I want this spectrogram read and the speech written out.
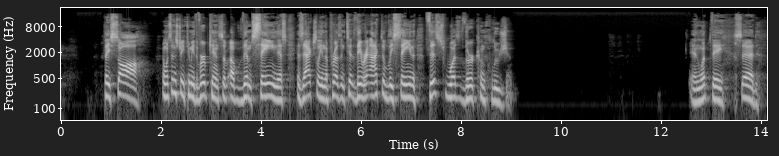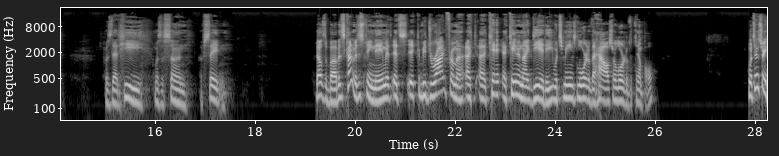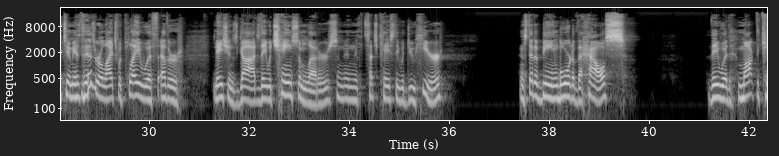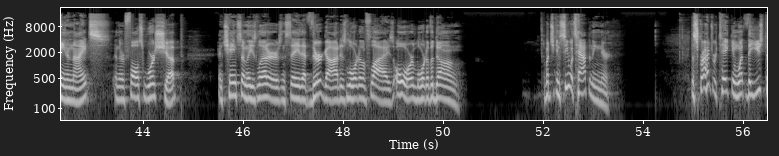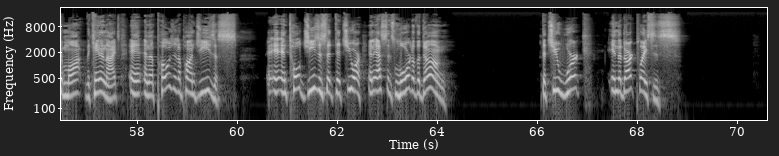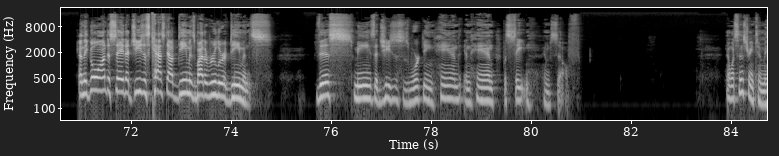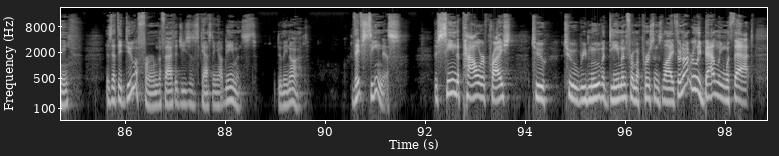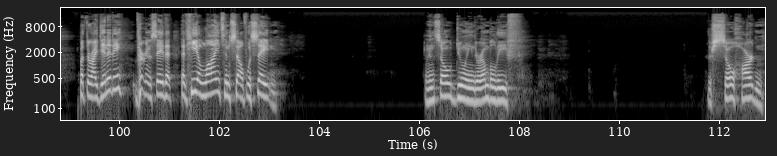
they saw and what's interesting to me, the verb tense of, of them saying this is actually in the present tense. They were actively saying this was their conclusion. And what they said was that he was a son of Satan. Beelzebub, it's kind of an interesting name. It, it's, it can be derived from a, a, a Canaanite deity, which means Lord of the house or Lord of the temple. What's interesting to me is the Israelites would play with other nations' gods, they would change some letters, and in such case, they would do here. Instead of being Lord of the house, they would mock the Canaanites and their false worship and change some of these letters and say that their God is Lord of the flies or Lord of the dung. But you can see what's happening there. The scribes were taking what they used to mock the Canaanites and, and impose it upon Jesus and, told Jesus that, that you are, in essence, Lord of the dung, that you work in the dark places. And they go on to say that Jesus cast out demons by the ruler of demons. This means that Jesus is working hand in hand with Satan himself. Now, what's interesting to me is that they do affirm the fact that Jesus is casting out demons, do they not? They've seen this. They've seen the power of Christ to, to remove a demon from a person's life. They're not really battling with that, but their identity, they're going to say that, that he aligns himself with Satan. And in so doing, their unbelief they're so hardened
